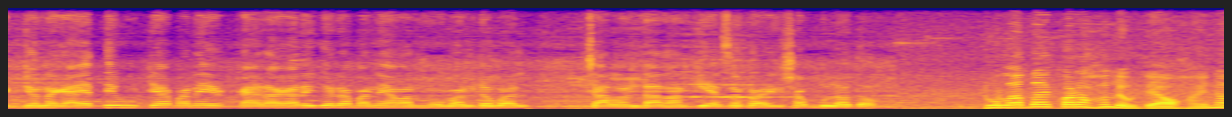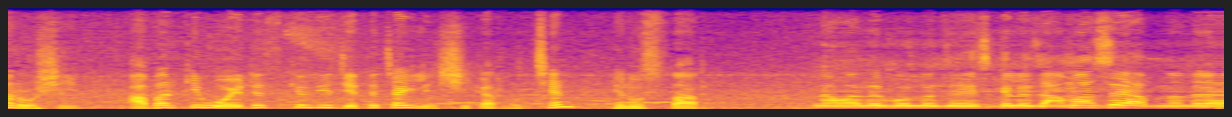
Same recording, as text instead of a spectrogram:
একজনের গাড়িতে উঠে মানে কারাগারি করে মানে আমার মোবাইল টোবাইল চালান টালান কি আছে কয়েক সবগুলো তো। টোলাদায় করা হলেও দেওয়া হয় না রসিদ আবার কেউ ওয়েট স্কেল দিয়ে যেতে চাইলে শিকার হচ্ছেন হেনস্তার আমাদের বলল যে স্কেলে জাম আছে আপনারা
